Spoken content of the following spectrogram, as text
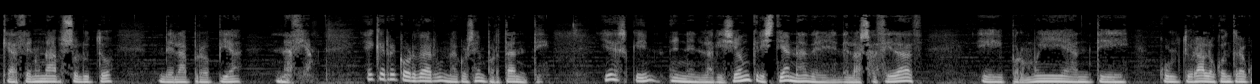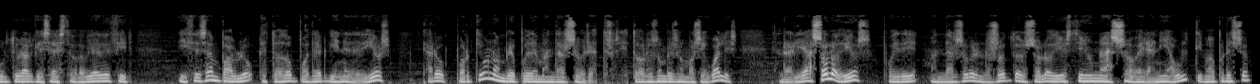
que hacen un absoluto de la propia nación. Hay que recordar una cosa importante, y es que en, la visión cristiana de, la sociedad, y por muy anticultural o contracultural que sea esto que voy a decir, dice San Pablo que todo poder viene de Dios. Claro, ¿por qué un hombre puede mandar sobre otros? Si todos los hombres somos iguales. En realidad solo Dios puede mandar sobre nosotros, solo Dios tiene una soberanía última. Por eso en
